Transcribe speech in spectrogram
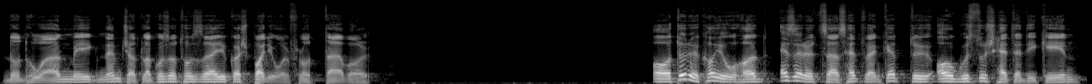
Don Juan még nem csatlakozott hozzájuk a spanyol flottával. A török hajóhad 1572. augusztus 7-én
